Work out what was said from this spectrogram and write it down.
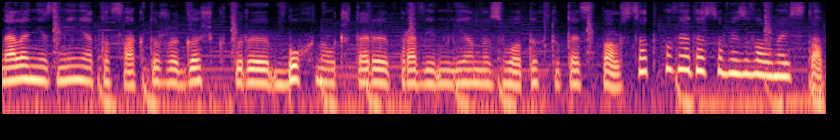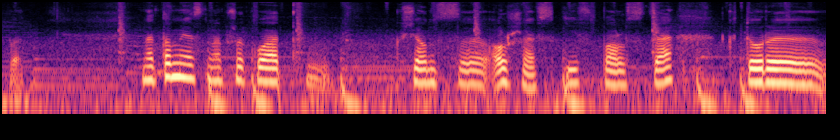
no ale nie zmienia to faktu, że gość, który buchnął 4 prawie miliony złotych tutaj w Polsce, odpowiada sobie z wolnej stopy. Natomiast na przykład ksiądz Olszewski w Polsce, który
